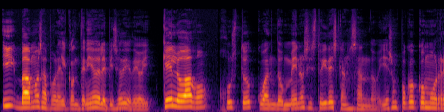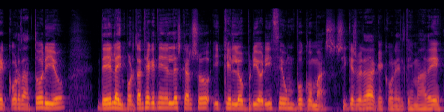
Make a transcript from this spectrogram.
Y vamos a por el contenido del episodio de hoy, que lo hago justo cuando menos estoy descansando. Y es un poco como recordatorio de la importancia que tiene el descanso y que lo priorice un poco más. Sí que es verdad que con el tema de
